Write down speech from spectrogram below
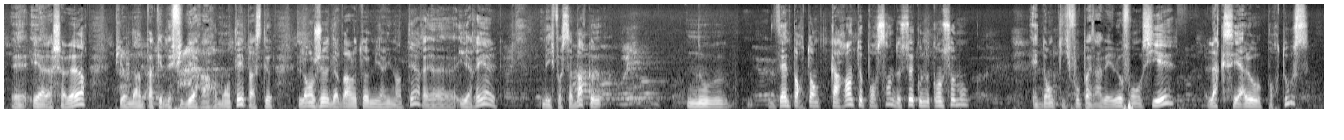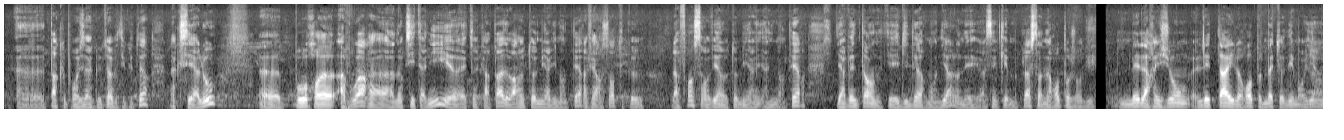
et, à la chaleur. Puis on a un paquet de filières à remonter parce que l'enjeu d'avoir l'autonomie alimentaire, euh, il est réel. Mais il faut savoir que nous importons 40% de ce que nous consommons. Et donc il faut préserver le foncier, l'accès à l'eau pour tous, euh, pas que pour les agriculteurs et viticulteurs, l'accès à l'eau euh, pour euh, avoir en Occitanie, être capable d'avoir l'autonomie alimentaire et faire en sorte que la France revient à l'autonomie alimentaire. Il y a 20 ans, on était leader mondial, on est à la cinquième place en Europe aujourd'hui. Mais la région, l'État et l'Europe mettent des moyens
